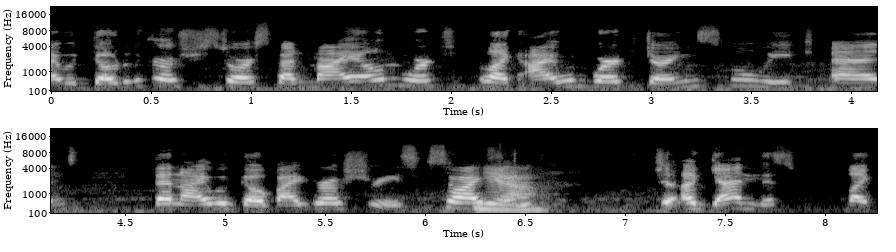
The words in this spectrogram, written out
I would go to the grocery store, spend my own work like I would work during the school week and then I would go buy groceries. So I yeah. think again this like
